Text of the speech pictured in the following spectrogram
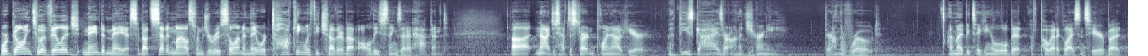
were going to a village named Emmaus, about seven miles from Jerusalem, and they were talking with each other about all these things that had happened. Uh, now, I just have to start and point out here that these guys are on a journey, they're on the road. I might be taking a little bit of poetic license here, but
